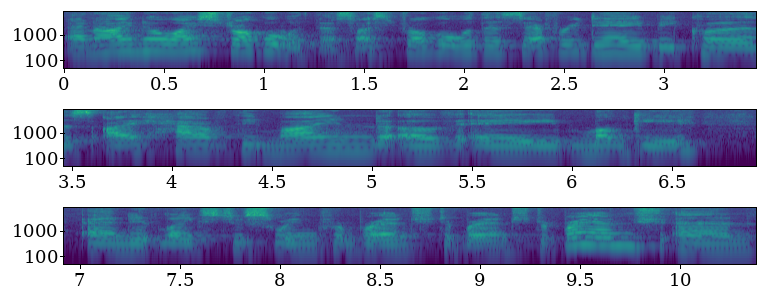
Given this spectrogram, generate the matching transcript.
And I know I struggle with this. I struggle with this every day because I have the mind of a monkey and it likes to swing from branch to branch to branch, and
